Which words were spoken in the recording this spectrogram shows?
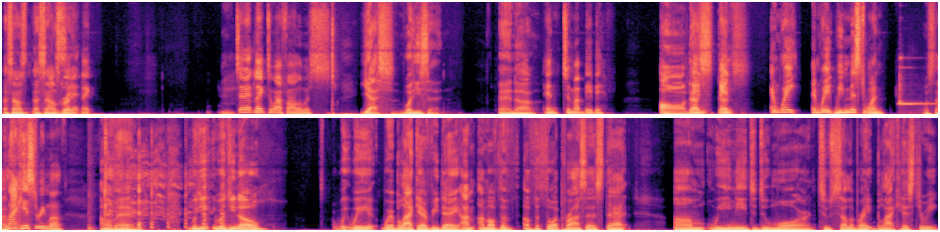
That sounds that sounds great. it like say it like to our followers Yes, what he said. And uh and to my baby. oh, that's And- and- that's And wait, and wait, we missed one. what's that? Black History Month. Oh man. well, you well, you know, we we we're black every day. I'm I'm of the of the thought process that um we need to do more to celebrate black history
